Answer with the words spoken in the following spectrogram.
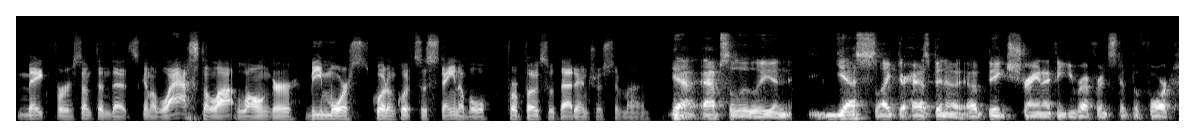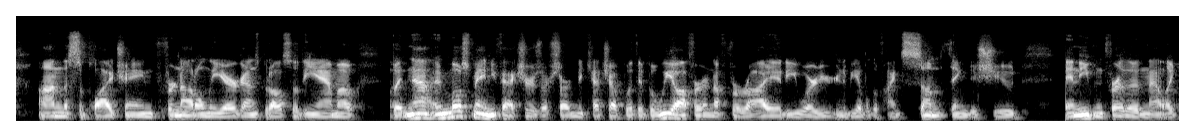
make for something that's going to last a lot longer, be more quote unquote sustainable for folks with that interest in mind. Yeah, absolutely. And yes, like there has been a, a, big strain, I think you referenced it before, on the supply chain for not only air guns, but also the ammo. But now, and most manufacturers are starting to catch up with it, but we offer enough variety where you're going to be able to find something to shoot. And even further than that, like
